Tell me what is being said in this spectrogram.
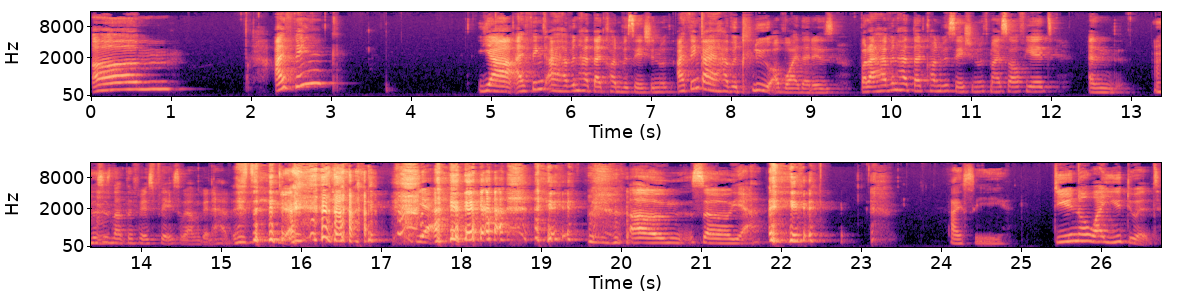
Um, I think, yeah, I think I haven't had that conversation with. I think I have a clue of why that is, but I haven't had that conversation with myself yet, and this is not the first place where I'm gonna have it. yeah yeah. um. So yeah. I see. do you know why you do it?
